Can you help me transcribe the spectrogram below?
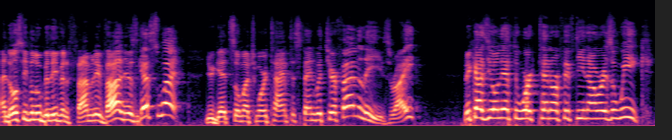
and those people who believe in family values, guess what? You get so much more time to spend with your families, right? Because you only have to work 10 or 15 hours a week.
